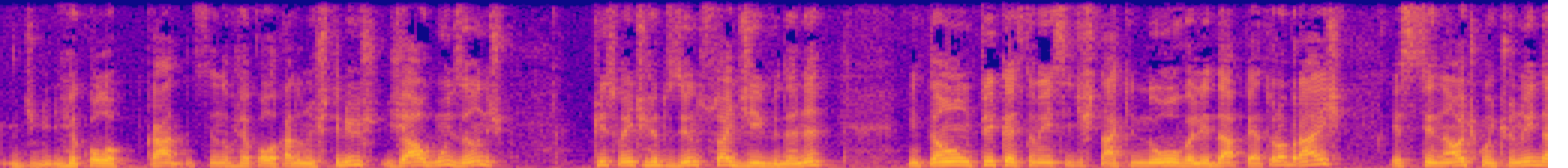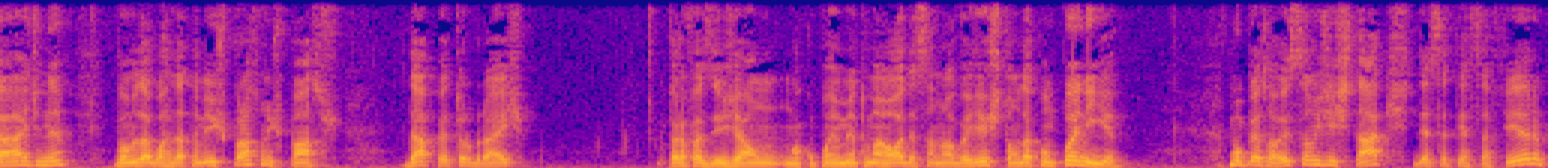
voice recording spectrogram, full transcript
de recolocado, sendo recolocada nos trilhos já há alguns anos, principalmente reduzindo sua dívida, né? Então fica também esse destaque novo ali da Petrobras, esse sinal de continuidade, né? Vamos aguardar também os próximos passos da Petrobras para fazer já um, um acompanhamento maior dessa nova gestão da companhia. Bom, pessoal, esses são os destaques dessa terça-feira.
